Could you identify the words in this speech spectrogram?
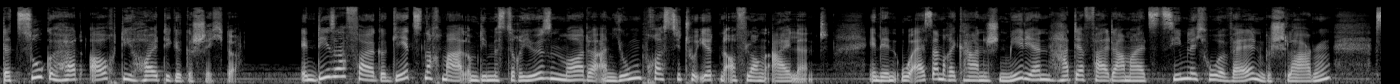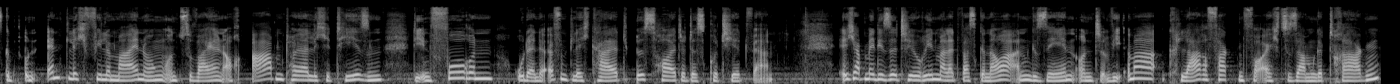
Dazu gehört auch die heutige Geschichte. In dieser Folge geht's nochmal um die mysteriösen Morde an jungen Prostituierten auf Long Island. In den US-amerikanischen Medien hat der Fall damals ziemlich hohe Wellen geschlagen. Es gibt unendlich viele Meinungen und zuweilen auch abenteuerliche Thesen, die in Foren oder in der Öffentlichkeit bis heute diskutiert werden. Ich habe mir diese Theorien mal etwas genauer angesehen und wie immer klare Fakten für euch zusammengetragen,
